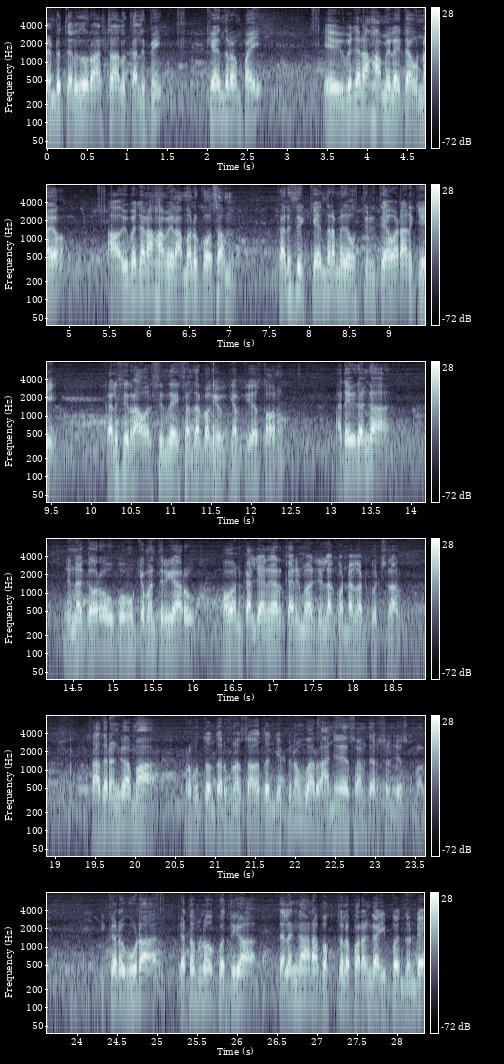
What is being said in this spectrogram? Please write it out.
రెండు తెలుగు రాష్ట్రాలు కలిపి కేంద్రంపై ఏ విభజన హామీలు అయితే ఉన్నాయో ఆ విభజన హామీల అమలు కోసం కలిసి కేంద్రం మీద ఒత్తిడి తేవడానికి కలిసి రావాల్సిందే ఈ సందర్భంగా విజ్ఞప్తి చేస్తా ఉన్నాం. అదేవిధంగా నిన్న గౌరవ ఉప ముఖ్యమంత్రి గారు పవన్ కళ్యాణ్ గారు కరీంనగర్ జిల్లా కొండగట్టుకొచ్చినారు సాధారణంగా మా ప్రభుత్వం తరఫున స్వాగతం చెప్పినాం వారు ఆంజనేయ స్వామి దర్శనం చేసుకున్నారు. ఇక్కడ కూడా గతంలో కొద్దిగా తెలంగాణ భక్తుల పరంగా ఇబ్బంది ఉండే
